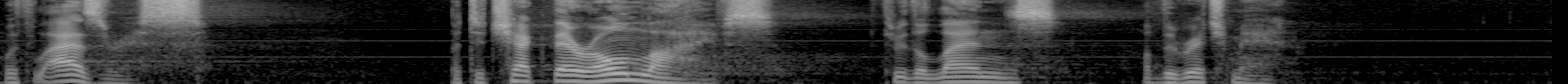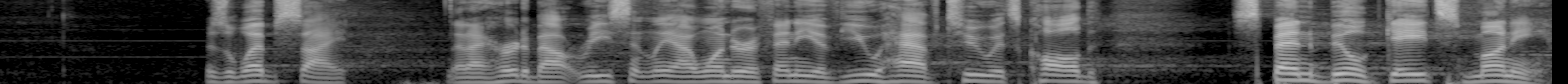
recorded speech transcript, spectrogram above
with Lazarus, but to check their own lives through the lens of the rich man. There's a website that I heard about recently. I wonder if any of you have too. It's called Spend Bill Gates Money.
